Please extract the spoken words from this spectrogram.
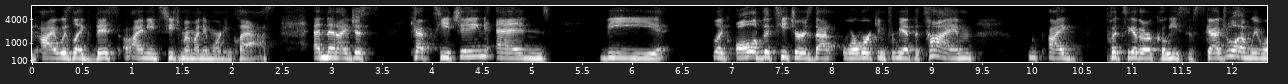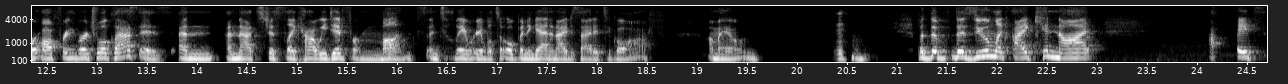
Like I was like, this I need to teach my Monday morning class, and then I just kept teaching, and the like all of the teachers that were working for me at the time, I put together a cohesive schedule and we were offering virtual classes and and that's just like how we did for months until they were able to open again and I decided to go off on my own. Mm-hmm. But the the Zoom like I cannot it's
